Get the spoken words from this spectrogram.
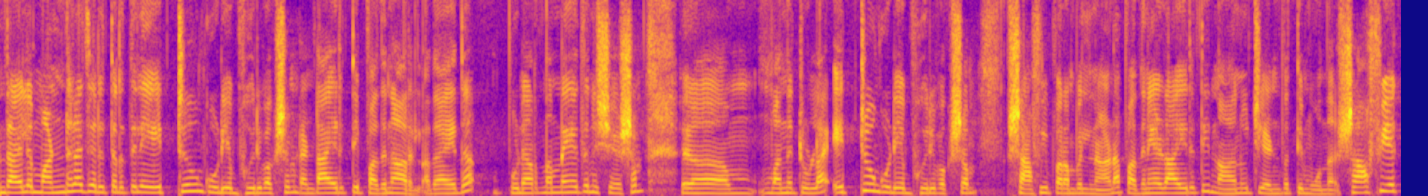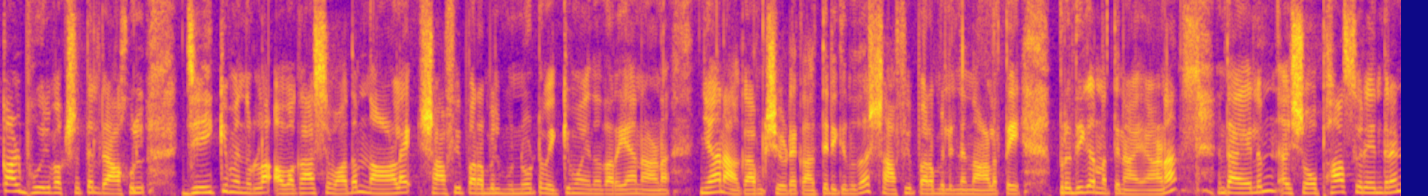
എന്തായാലും മണ്ഡല ചരിത്രത്തിലെ ഏറ്റവും കൂടിയ ഭൂരിപക്ഷം രണ്ടായിരത്തി പതിനാറിൽ അതായത് പുനർനിർണയത്തിന് ശേഷം വന്നിട്ടുള്ള ഏറ്റവും കൂടിയ ഭൂരിപക്ഷം ഷാഫി പറമ്പിലിനാണ്. പതിനേഴായിരത്തി നാനൂറ്റി എൺപത്തി മൂന്ന് ഷാഫിയേക്കാൾ ഭൂരിപക്ഷത്തിൽ രാഹുൽ ജയിക്കുമെന്നുള്ള അവകാശവാദം നാളെ ഷാഫി പറമ്പിൽ മുന്നോട്ട് വയ്ക്കുമോ എന്നതറിയാനാണ് ഞാൻ ആകാംക്ഷയോടെ കാത്തിരിക്കുന്നത്. ഷാഫി പറമ്പിലിന്റെ നാളത്തെ പ്രതികരണത്തിനായാണ്. എന്തായാലും ശോഭാ സുരേന്ദ്രൻ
